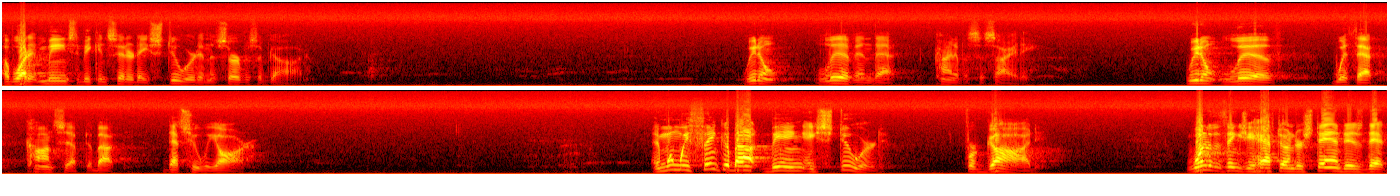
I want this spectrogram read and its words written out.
of what it means to be considered a steward in the service of God. We don't live in that kind of a society. We don't live with that concept about that's who we are. And when we think about being a steward for God, one of the things you have to understand is that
